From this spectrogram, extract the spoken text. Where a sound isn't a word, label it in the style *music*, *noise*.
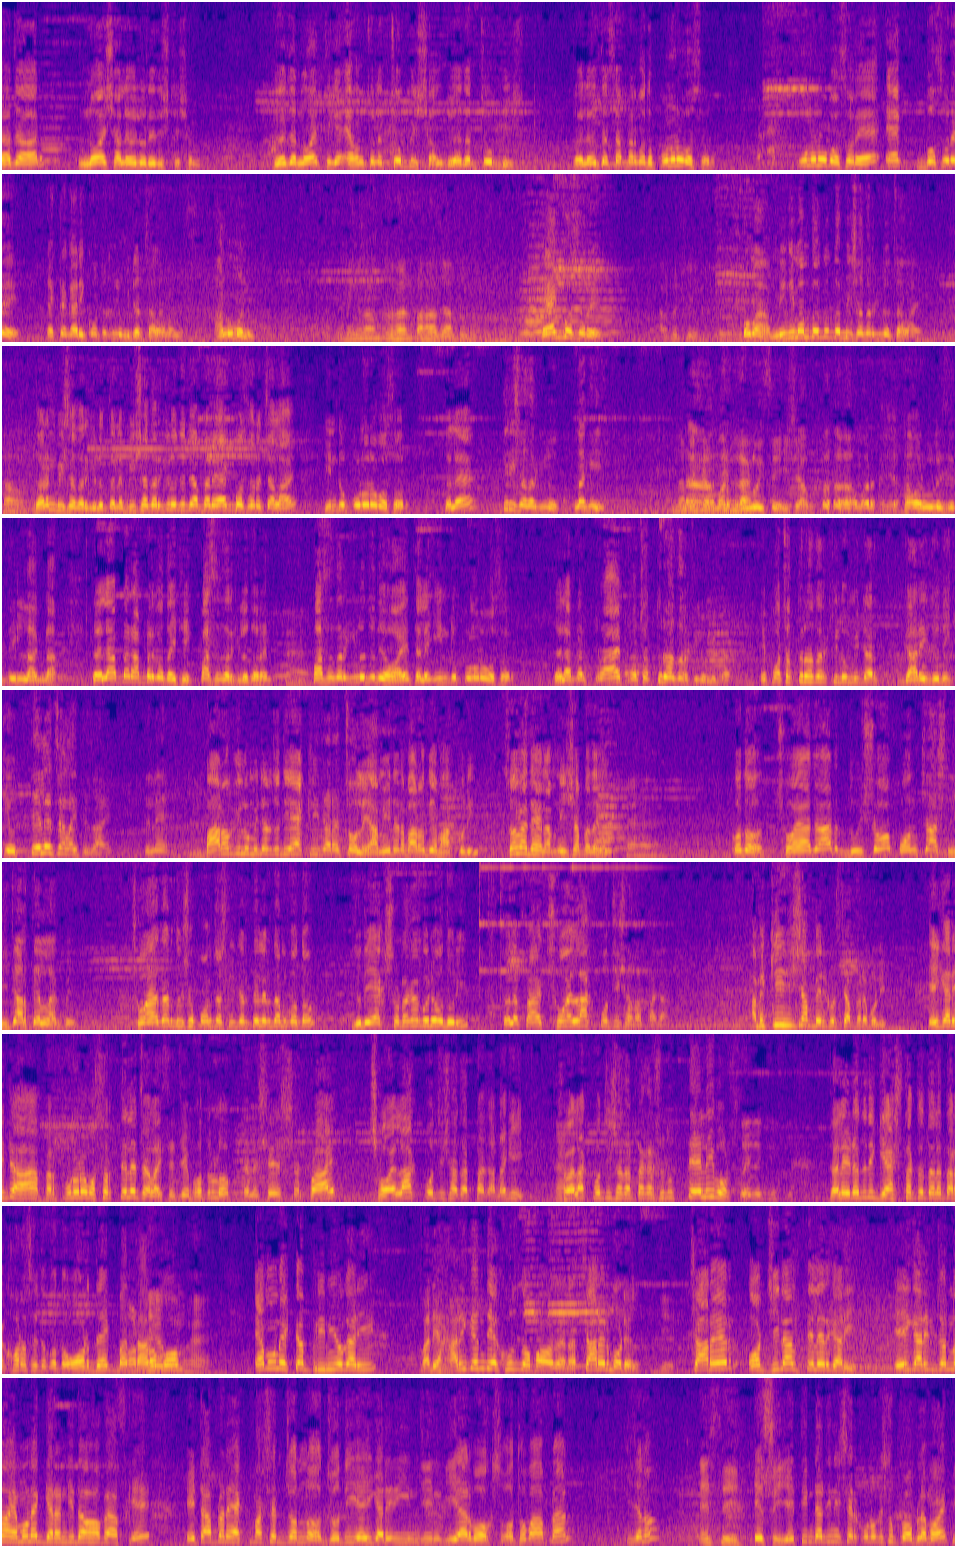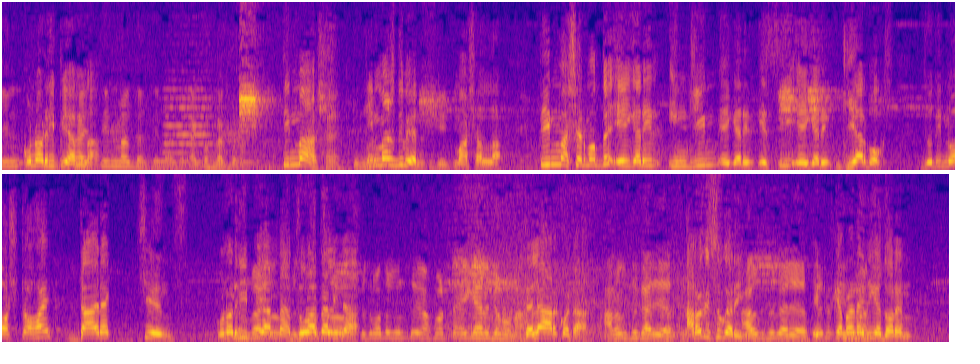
হাজার নয় সালে হলো রেজিস্ট্রেশন দুই হাজার নয় থেকে এখন চলে চব্বিশ সাল দুই হাজার চব্বিশ। তাহলে হইতেছে আপনার কত? পনেরো বছর। পনেরো বছরে এক বছরে একটা গাড়ি কত কিলোমিটার চালায় মানুষ? আনুমানিক। মিনিমাম এক বছরে। ওমা মিনিমাম তো তো বিশ হাজার কিলো চালায়। ধরেন বিশ হাজার কিলো তাহলে বিশ হাজার কিলো যদি আপনার এক বছরে চালায় ইন্টু পনেরো বছর তাহলে তিরিশ হাজার কিলো নাকি? না, আমার ভুল হয়েছে হিসাব। *laughs* আমার আমার ভুল হয়েছে তিন লাখ না। তাহলে আপনার আপনার কথাই ঠিক পাঁচ হাজার কিলো ধরেন। হ্যাঁ। পাঁচ হাজার কিলো যদি হয় তাহলে ইন্টু পনেরো বছর। তাহলে আপনার প্রায় পঁচাত্তর হাজার কিলোমিটার। এই পঁচাত্তর হাজার কিলোমিটার গাড়ি যদি কেউ তেলে চালাইতে যায় তাহলে বারো কিলোমিটার যদি এক লিটারে চলে আমি এটা বারো দিয়ে ভাগ করি। চলে দেখেন আপনি হিসাবটা দেখেন। হ্যাঁ হ্যাঁ কত? ছয় হাজার দুইশো পঞ্চাশ লিটার তেল লাগবে। ছয় হাজার দুশো পঞ্চাশ লিটার তেলের দাম কত? যদি একশো টাকা করেও ধরি তাহলে প্রায় ছয় লাখ পঁচিশ হাজার টাকা। আমি কি হিসাব বের করছি আপনারা বলি? এই গাড়িটা আপনার পনেরো বছর তেলে চালাইছে যে ভদ্রলোক তাহলে সে প্রায় ছয় লাখ পঁচিশ হাজার টাকা নাকি? ছয় লাখ পঁচিশ হাজার টাকা শুধু তেলই ভরছে। তাহলে এটা যদি গ্যাস থাকতো তাহলে তার খরচ হইতো কত? অর্ধেক বা তারও কম। হ্যাঁ। এমন একটা প্রিমিয় গাড়ি মানে হারিকেন দিয়ে খুঁজলেও পাওয়া যায় না চারের মডেল। চারের অরিজিনাল তেলের গাড়ি। এই গাড়ির জন্য এমন এক গ্যারান্টি দেওয়া হবে আজকে। এটা আপনার এক মাসের জন্য যদি এই গাড়ির ইঞ্জিন গিয়ার বক্স অথবা আপনার কি জানো এসি। এসি এই তিনটা জিনিসের কোনো কিছু প্রবলেম হয় কোনো রিপেয়ার না। তিন মাস তিন মাস এক মাস লাগবে তিন মাস? হ্যাঁ, তিন মাস দিবেন। মাশাল্লাহ তিন মাসের মধ্যে এই গাড়ির ইঞ্জিন এই গাড়ির এসি এই গাড়ির গিয়ার বক্স যদি নষ্ট হয় ডাইরেক্ট চেঞ্জ কোনো রিপেয়ার না জোড়াতালি না। শুধুমাত্র কিন্তু অফারটা এই গাড়ির জন্য না। তাহলে আর কটা আরও কিছু গাড়ি আছে। আরও কিছু গাড়ি? আরও কিছু গাড়ি আছে একটু ক্যামেরাটা ধরেন।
